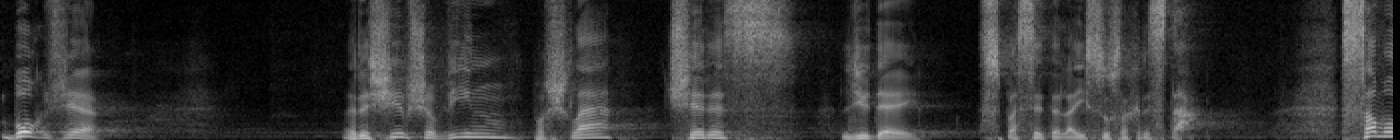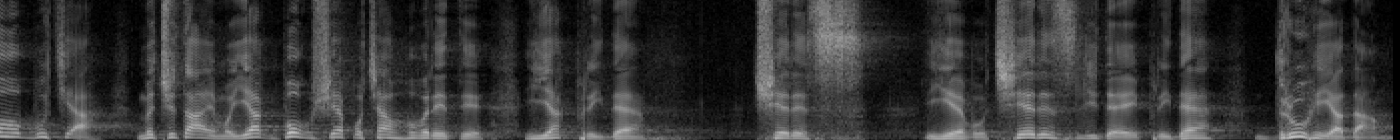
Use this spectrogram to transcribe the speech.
Бог вже вирішив, що Він пошле через людей Спасителя Ісуса Христа. Самого буття ми читаємо, як Бог вже почав говорити, як прийде через Єву, через людей прийде другий Адам.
